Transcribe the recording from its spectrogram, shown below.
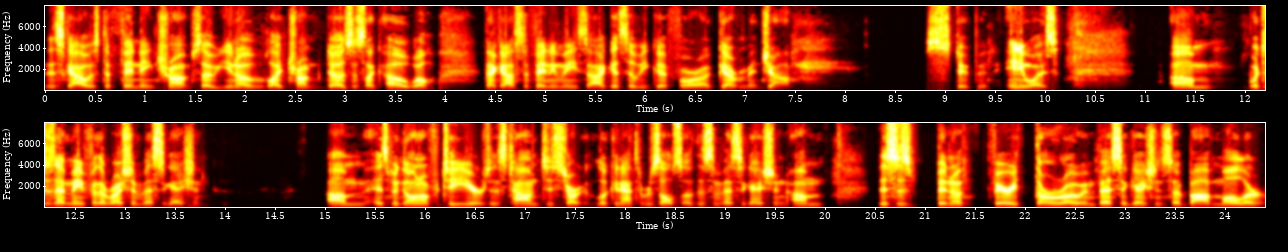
This guy was defending Trump. So, you know, like Trump does, it's like, oh, well, that guy's defending me, so I guess he'll be good for a government job. Stupid. Anyways, um, what does that mean for the Russia investigation? Um, it's been going on for two years. It's time to start looking at the results of this investigation. Um, this has been a very thorough investigation, so Bob Mueller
